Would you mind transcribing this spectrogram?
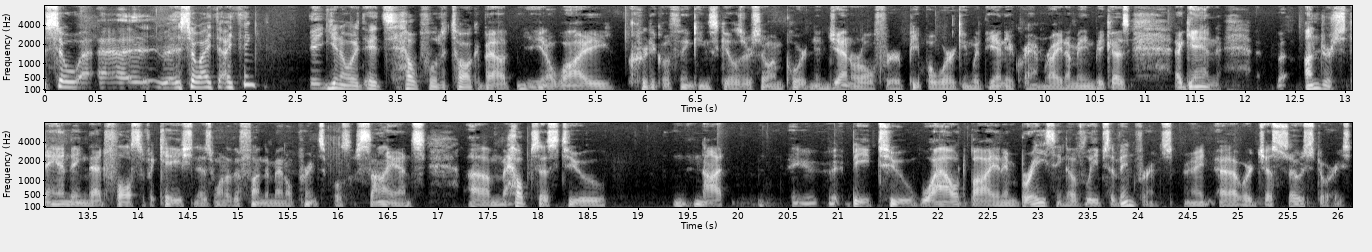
So, uh, so I, th- I think you know it, it's helpful to talk about you know why critical thinking skills are so important in general for people working with the enneagram, right? I mean, because again, understanding that falsification is one of the fundamental principles of science um, helps us to not be too wowed by and embracing of leaps of inference, right? Uh, or just so stories.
